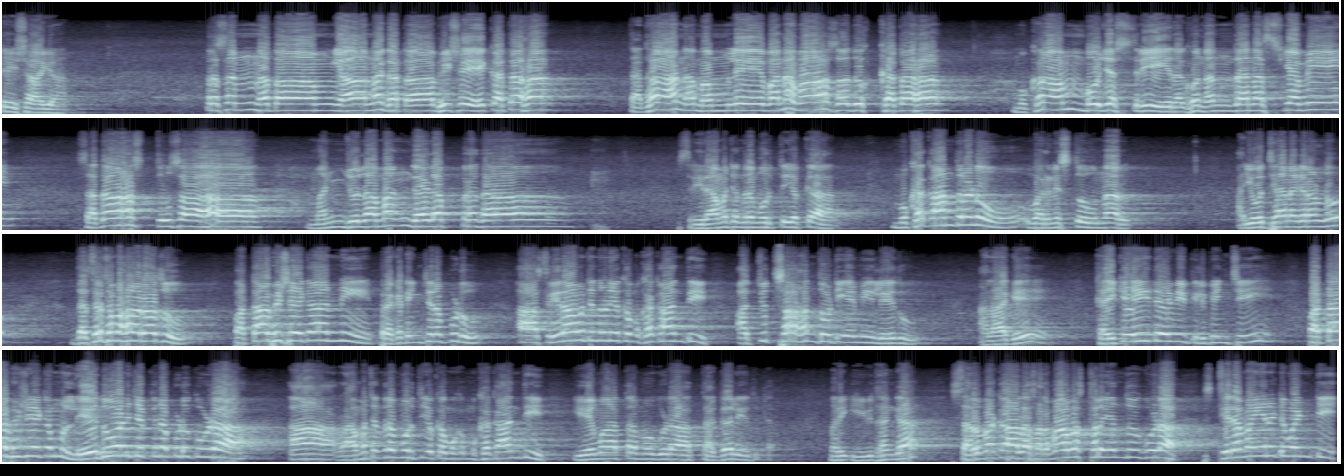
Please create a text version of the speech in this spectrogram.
వెంకటేశాయ. ప్రసన్నతాం యానగతాభిషేకత తథా నమం దుఃఖత ముఖాంబుజ శ్రీ రఘునందనస్య మే సదాస్తు సా మంజుల మంగళప్రదా శ్రీరామచంద్రమూర్తి యొక్క ముఖకాంతులను వర్ణిస్తూ ఉన్నారు. అయోధ్యానగరంలో దశరథ మహారాజు పట్టాభిషేకాన్ని ప్రకటించినప్పుడు ఆ శ్రీరామచంద్రుని యొక్క ముఖకాంతి అత్యుత్సాహంతో ఏమీ లేదు. అలాగే కైకేయీదేవి పిలిపించి పట్టాభిషేకం లేదు అని చెప్పినప్పుడు కూడా ఆ రామచంద్రమూర్తి యొక్క ముఖ ముఖకాంతి ఏమాత్రము కూడా తగ్గలేదుట. మరి ఈ విధంగా సర్వకాల సర్వావస్థల ఎందు కూడా స్థిరమైనటువంటి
